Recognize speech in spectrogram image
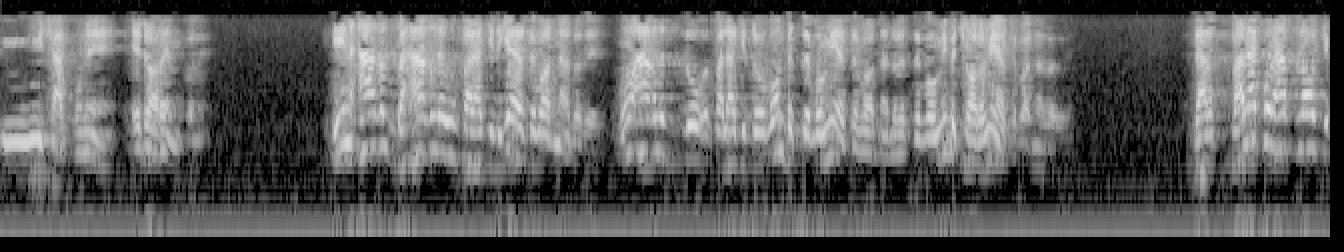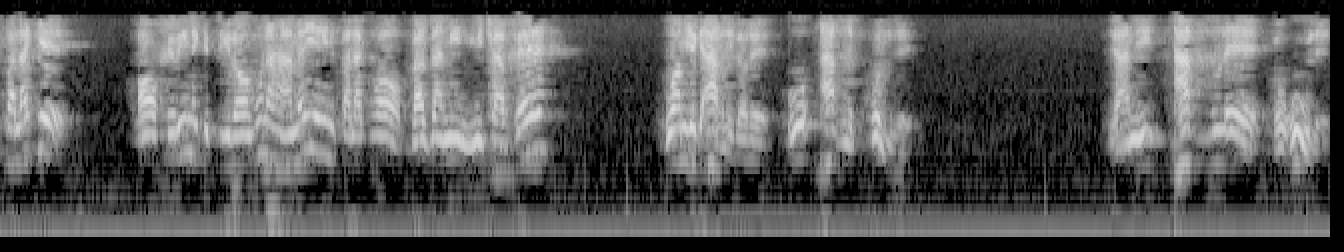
میچرخونه اداره می‌کنه. این عقل به عقل اون فلک دیگه ارتباط نداره. اون عقل دو فلک دوم به سومی ارتباط نداره. سومی به چهارمی ارتباط نداره. در فلک الافلاک که فلک آخرینه که پیرامون همه این فلک ها و زمین میچرخه او هم یک عقلی داره. او عقل کله. یعنی عقل عقوله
